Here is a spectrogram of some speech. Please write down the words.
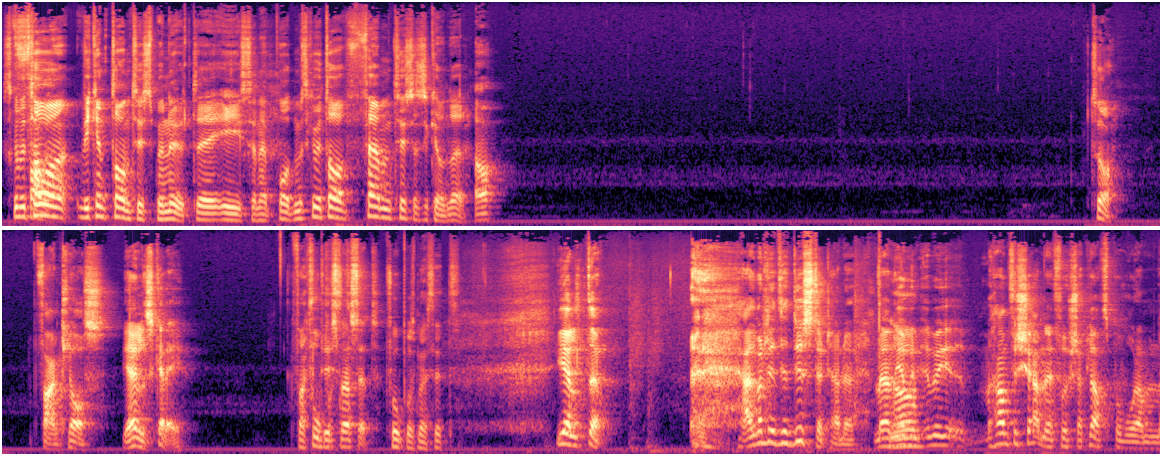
Ska vi ta, vi kan ta en tyst minut eh, i sån här podd, men ska vi ta fem tysta sekunder? Ja. Så. Fan Klas, jag älskar dig. Faktiskt. Fotbollsmässigt. Fotbollsmässigt. Hjälte. Det hade varit lite dystert här nu. Men Ja. jag, han förtjänar en första plats på våran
